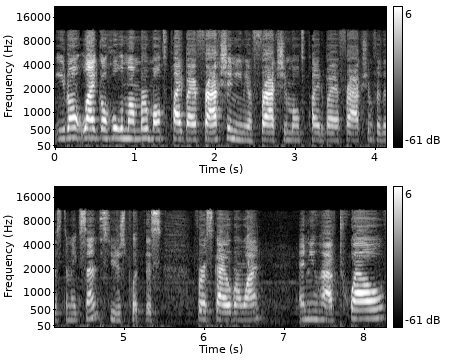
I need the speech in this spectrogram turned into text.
you don't like a whole number multiplied by a fraction, you need a fraction multiplied by a fraction for this to make sense. You just put this first guy over 1, and you have 12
